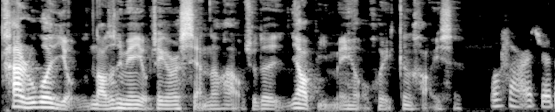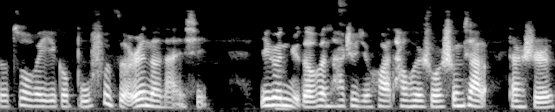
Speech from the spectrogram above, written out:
他如果有脑子里面有这根弦的话，我觉得要比没有会更好一些。我反而觉得，作为一个不负责任的男性，一个女的问他这句话，他会说生下来，但是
